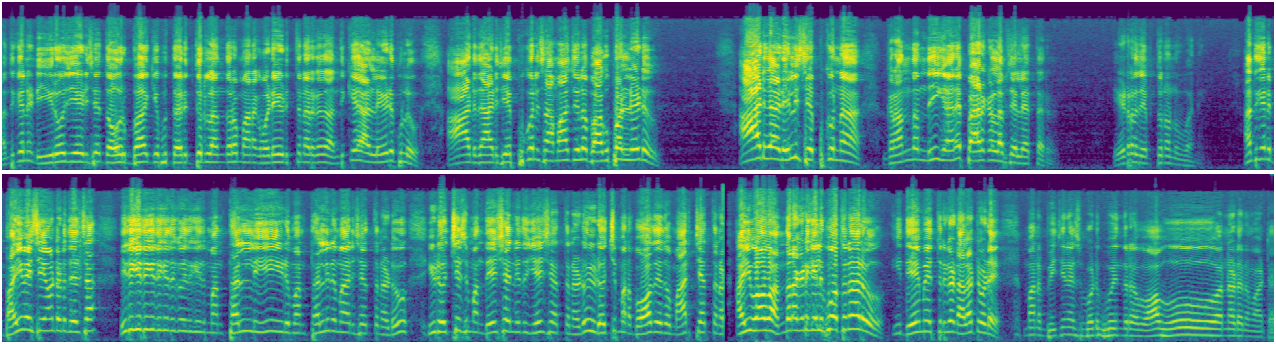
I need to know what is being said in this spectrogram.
అందుకని ఈరోజు ఏడిచే దౌర్భాగ్యపు దరిద్రులందరూ మనకు పడి ఏడుతున్నారు కదా అందుకే వాళ్ళ ఏడుపులు. ఆడి దాడి చెప్పుకొని సమాజంలో బాగుపడలేడు. ఆడిదాడు వెళ్ళి చెప్పుకున్న గ్రంథం దిగానే పేడకళ్ళ చెల్లేస్తారు ఏట్రా చెప్తున్నావు నువ్వని? అందుకని భయం వేసి ఏమంటాడు తెలుసా? ఇది ఇది ఇది ఇది ఇది మన తల్లి ఈడు మన తల్లిని మార్చేస్తున్నాడు ఈడు వచ్చేసి మన దేశాన్ని ఏదో చేసేస్తున్నాడు ఈడు వచ్చి మన బోధ ఏదో మార్చేస్తున్నాడు అయ్యి బాబు అందరు అక్కడికి వెళ్ళిపోతున్నారు. ఈ దేమేత్రిగాడు అలటోడే. మన బిజినెస్ పడిపోయిందిరా బాబు అన్నాడు అనమాట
